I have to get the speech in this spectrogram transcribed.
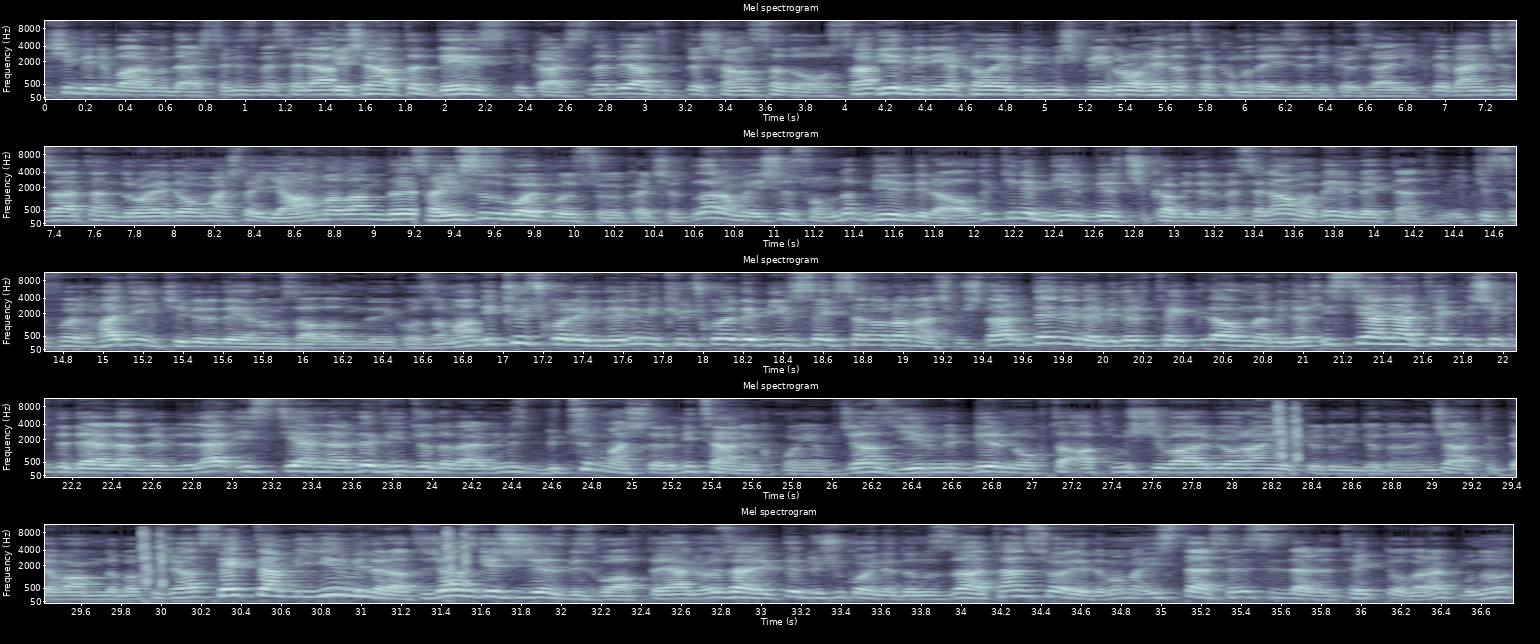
2-1 var mı derseniz mesela geçen hafta Derry City karşısında birazcık da şansa da olsa 1-1 yakalayabilmiş bir Drogheda takımı da izledik özellikle. Bence zaten Drogheda o maçta yağmalandı. Sayısız gol pozisyonu kaçırdılar ama işin sonunda 1-1 aldık. Yine 1-1 çıkabilir mesela ama benim beklentim 2-0. Hadi 2-1'i de yanımıza alalım dedik o zaman. 2-3 gole gidelim. 2-3 gole de 1.80 oran açmışlar. Denenebilir, tekli alınabilir. İsteyenler tekli şekilde değerlendirebilirler. İsteyenler de videoda verdiğimiz bütün maçları bir tane kupon yapacağız. 21.60 civarı bir oran yapıyordu videodan önce. Artık devamında bakacağız. Tekten bir 20 lira atacağız. Geçeceğiz biz bu hafta. Yani özellikle düşük oynadığımız zaten söyledim ama isterseniz sizler de tekli olarak bunu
